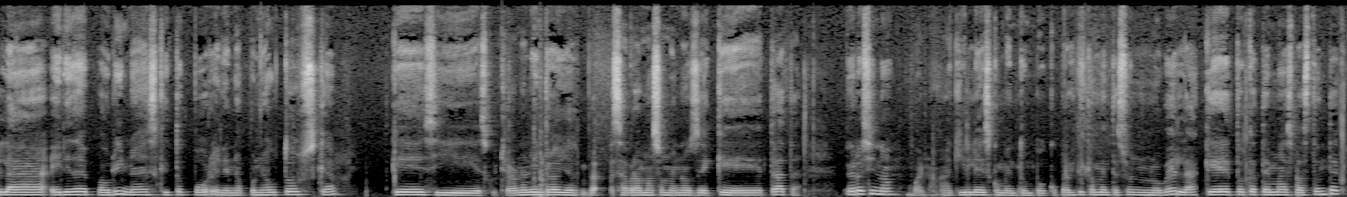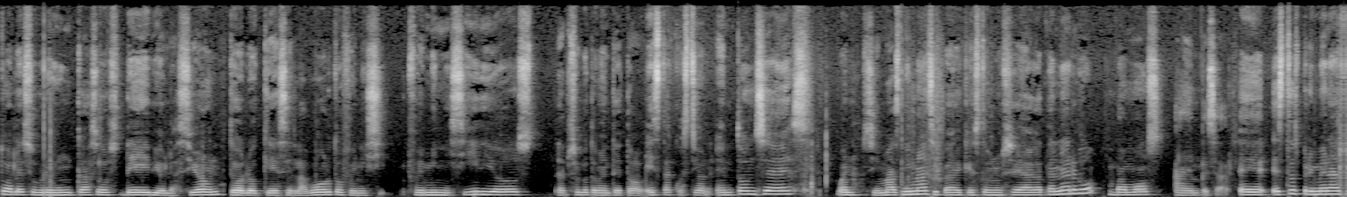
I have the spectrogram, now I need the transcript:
la herida de Paulina, escrito por Elena Poniatowska, que si escucharon el intro ya sabrá más o menos de qué trata. Pero si no, bueno, aquí les comento un poco. Prácticamente es una novela que toca temas bastante actuales sobre un caso de violación, todo lo que es el aborto, feminicidios, absolutamente todo esta cuestión. Entonces, bueno, sin más ni más y para que esto no se haga tan largo, vamos a empezar. Eh, estas primeras,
